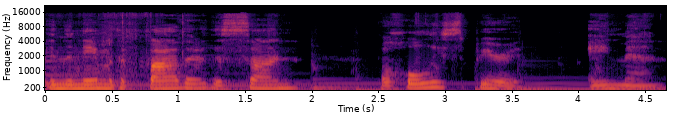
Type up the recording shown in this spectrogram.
In the name of the Father, the Son, the Holy Spirit, amen.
